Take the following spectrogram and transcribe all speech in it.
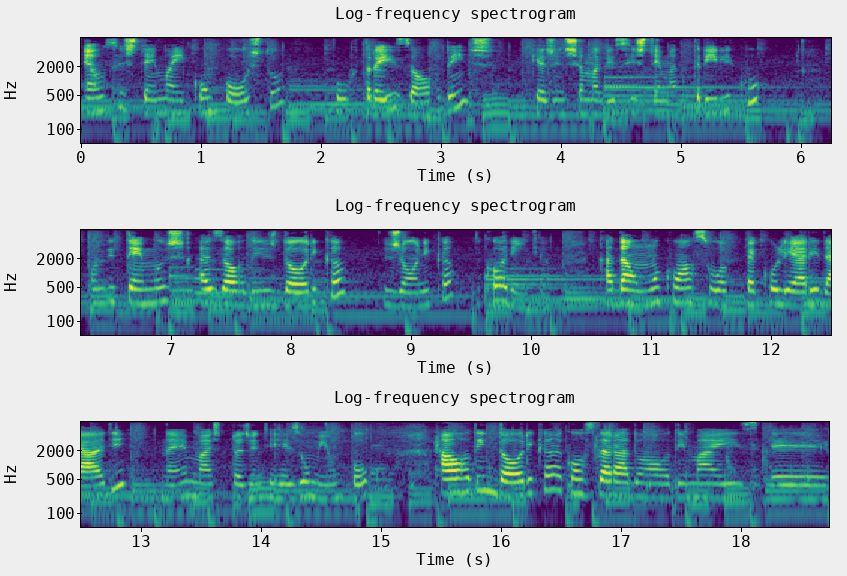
É um sistema aí composto por três ordens, que a gente chama de sistema trílico, onde temos as ordens dórica, jônica e coríntia, cada uma com a sua peculiaridade, né? Mas para a gente resumir um pouco, a ordem dórica é considerada uma ordem mais é,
